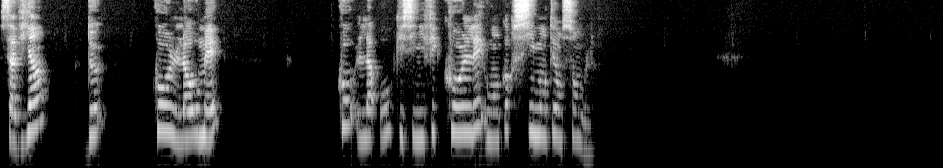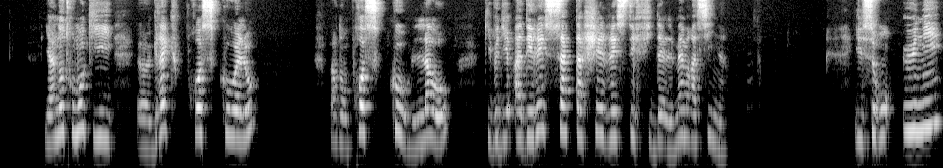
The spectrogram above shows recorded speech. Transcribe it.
Ça vient de kolaume, kolao, qui signifie coller ou encore cimenter ensemble. Il y a un autre mot qui, euh, grec, proskoalo, pardon, proskolao, qui veut dire adhérer, s'attacher, rester fidèle, même racine. Ils seront unis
